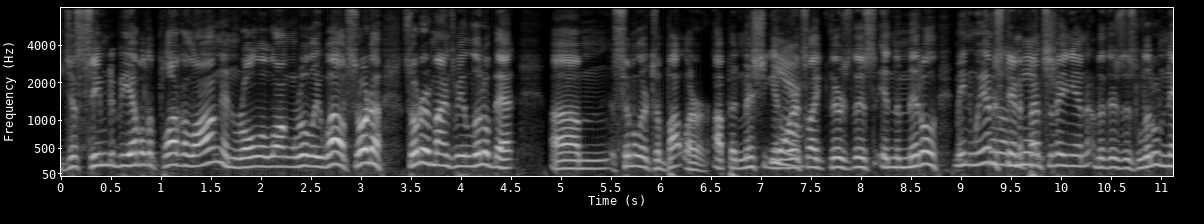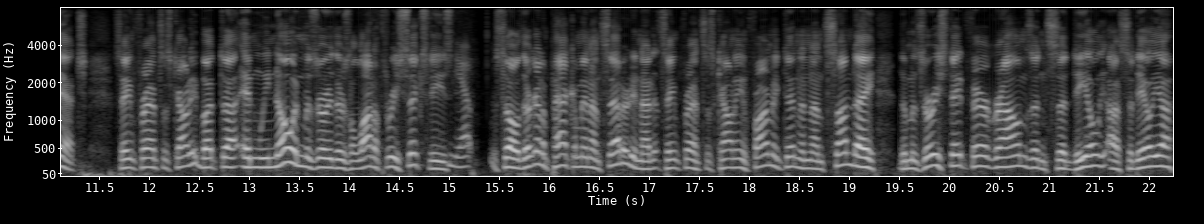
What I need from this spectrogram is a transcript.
Just seem to be able to plug along and roll along really well. Sort of sort of reminds me a little bit um, similar to Butler up in Michigan, Yeah. where it's like there's this in the middle. I mean, we understand in. Pennsylvania, but there's this little niche, St. Francis County. But uh, and we know in Missouri there's a lot of 360s. Yep. So they're going to pack them in on Saturday night at St. Francis County in Farmington, and on Sunday the Missouri State Fairgrounds in Sedalia, uh, Sedalia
